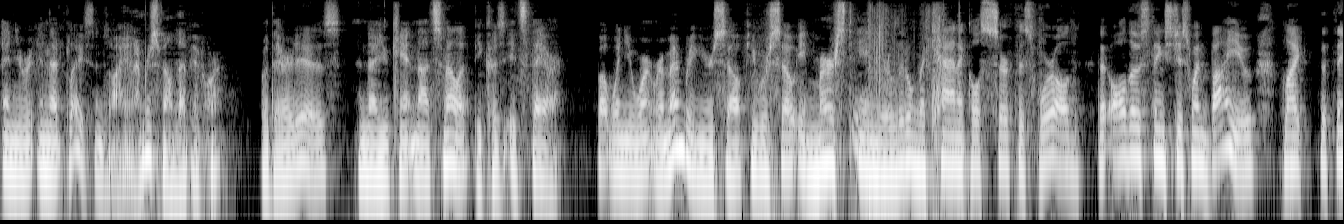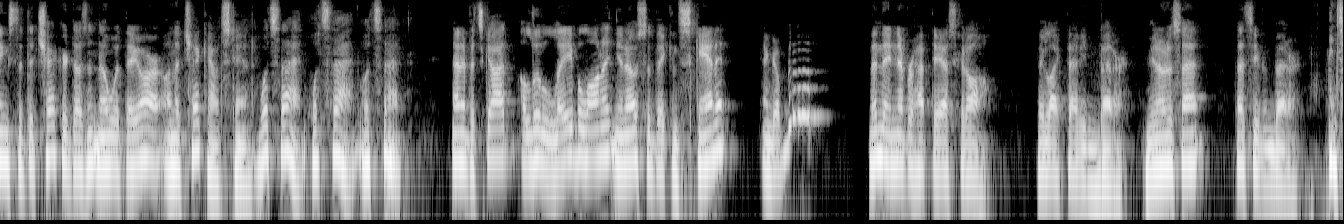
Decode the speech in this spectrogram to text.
and you were in that place, and I had never smelled that before. But there it is, and now you can't not smell it because it's there. But when you weren't remembering yourself, you were so immersed in your little mechanical surface world that all those things just went by you like the things that the checker doesn't know what they are on the checkout stand. What's that? What's that? What's that? And if it's got a little label on it, you know, so they can scan it and go, then they never have to ask at all. They like that even better. You notice that? That's even better. It's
